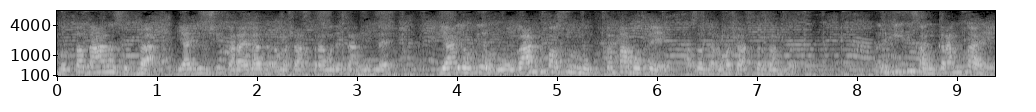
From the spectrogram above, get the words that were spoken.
घृतदान सुद्धा या दिवशी करायला धर्मशास्त्रामध्ये सांगितलंय. या योगे रोगांपासून मुक्तता होते असं धर्मशास्त्र सांगतं. तर ही जी संक्रांत आहे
